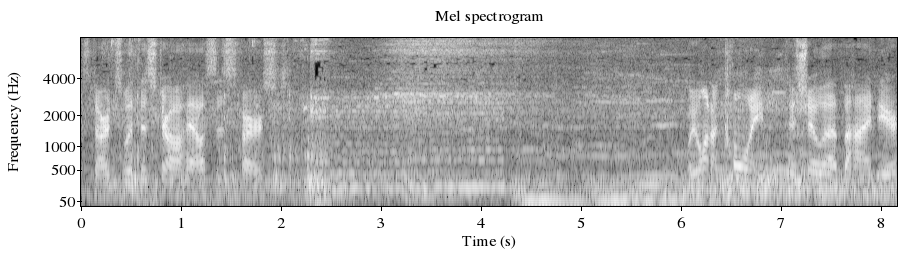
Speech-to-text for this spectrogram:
Starts with the straw houses first. We want a coin to show up behind here.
